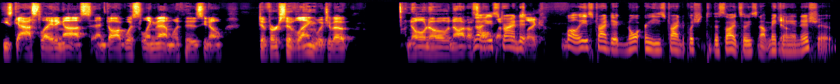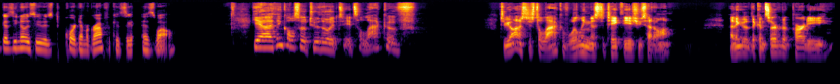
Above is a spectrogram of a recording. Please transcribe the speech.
he's gaslighting us and dog whistling them with his you know diversive language about no, no, not assault he's weapons. trying to- like well, he's trying to ignore. or He's trying to push it to the side, so he's not making Yeah. an issue because he knows who his core demographic is as well. Yeah, I think also too though it's it's a lack of to be honest, just a lack of willingness to take the issues head on. I think that the Conservative Party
